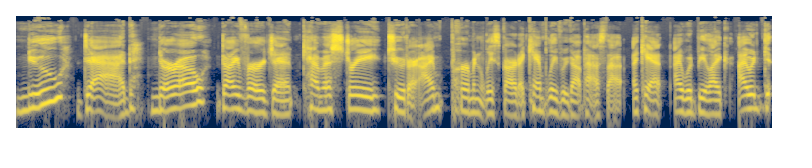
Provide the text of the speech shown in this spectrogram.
new dad, neurodivergent chemistry tutor. I'm permanently scarred. I can't believe we got past that. I can't. I would be like, I would get,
